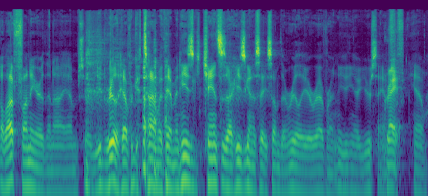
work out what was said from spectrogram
a lot funnier than I am. So you'd really have a good time with him. And he's chances are he's going to say something really irreverent. You, you know, you're saying, Great. You know,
